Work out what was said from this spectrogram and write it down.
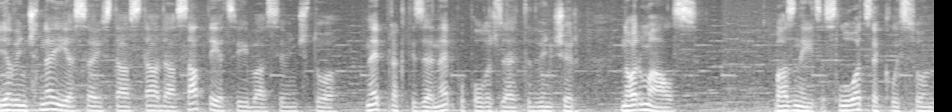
ja viņš neiesaistās tādās attiecībās, ja viņš to nepraktizē, nepopularizē, tad viņš ir normāls baznīcas loceklis. Un...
